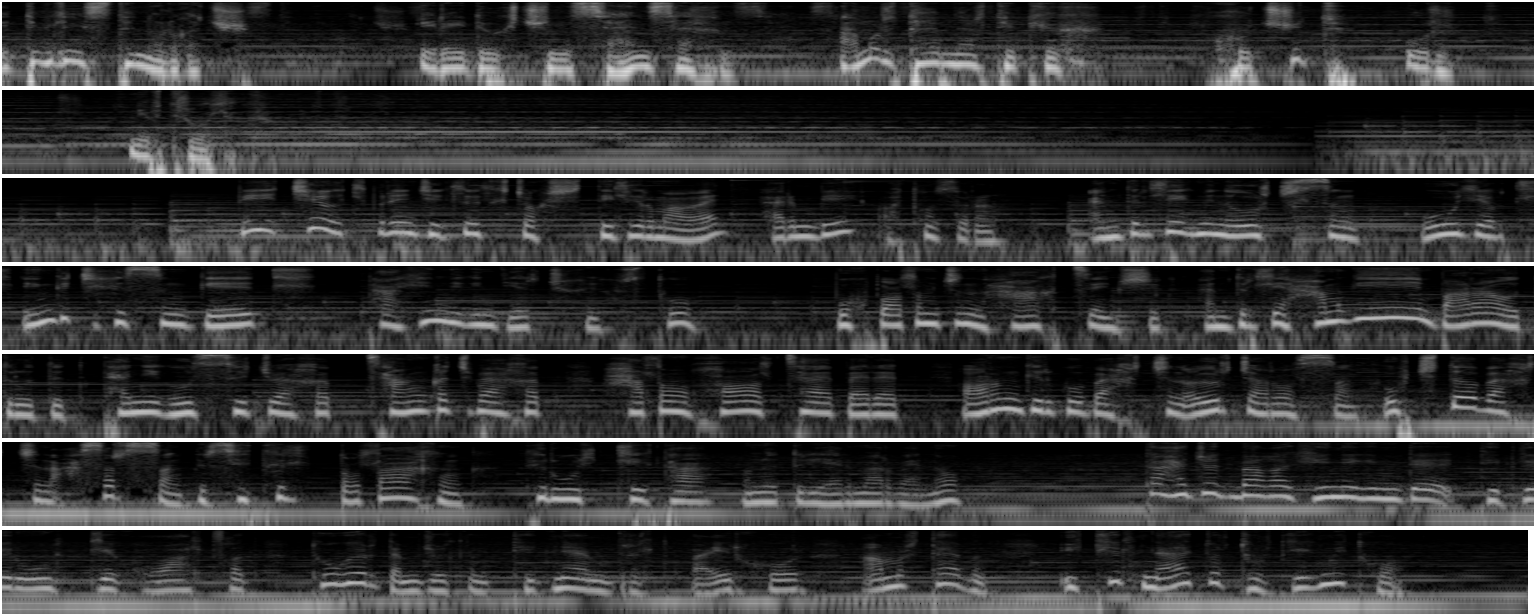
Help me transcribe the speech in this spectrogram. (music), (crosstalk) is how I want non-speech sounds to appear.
итгэлээстэй нургаж ирээдүйгч нь сайн сайхан амар таймнаар тэтгэх хүчит үр нэвтрүүлэг. Би чи хөтөлбөрийн чиглүүлэгч багш Дэлгэр маа байна. Харин би Отгон сүрэн. Амьдралыг минь өөрчилсөн үйл явдал ингэж ихэлсэн гэдэл та хэн нэгэнд ярьж өгөхийг хүсдэг үү? Бүх боломж нь хаагдсан юм шиг амьдралын хамгийн бараа өдрүүдэд таныг өлсөж байхад, цангаж байхад, халуун хоол цай бариад, орон гэргүй байх чинь уурж аруулсан, өвчтөө байх чинь асарсан тэр сэтгэл дулаахан тэр үйлдэлийг та өнөөдөр ярмаар байна уу? Та хажууд байгаа хин нэгэндээ тэдгээр үйлдэлийг хуваалцахад түүгээр дамжуулан тэдний амьдралд баяр хөөр, амар тайван, итгэл найдвар төрдгийг мэдхүү.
